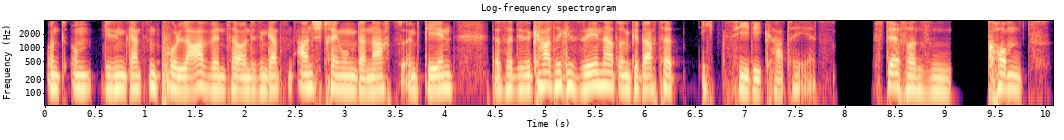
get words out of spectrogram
und um diesen ganzen Polarwinter und diesen ganzen Anstrengungen danach zu entgehen, dass er diese Karte gesehen hat und gedacht hat, ich zieh die Karte jetzt. Stephenson kommt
